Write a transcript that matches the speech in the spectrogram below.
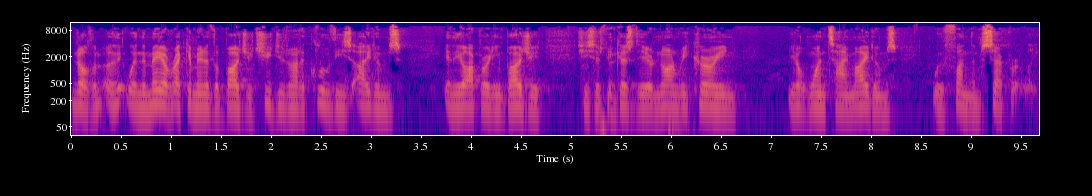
No, the- uh, when the mayor recommended the budget, she did not include these items in the operating budget. She said because they're non-recurring, you know, one-time items, we'll fund them separately.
